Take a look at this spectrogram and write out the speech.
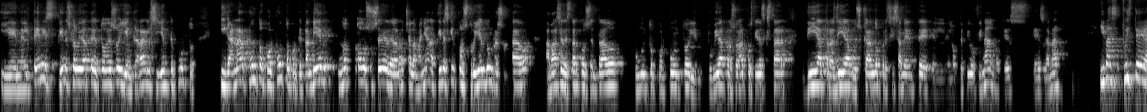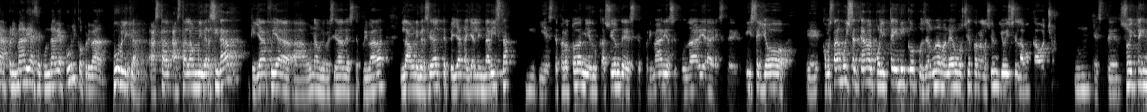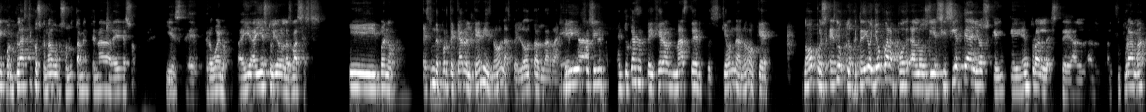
Y en el tenis tienes que olvidarte de todo eso y encarar el siguiente punto. y ganar punto por punto, porque también no todo sucede de la noche a la mañana. Tienes que ir construyendo un resultado a base de estar concentrado punto por punto y en tu vida personal pues tienes que estar día tras día buscando precisamente el, objetivo final, lo que es, que es ganar. ¿Ibas, ¿Fuiste a primaria, secundaria, pública o privada? Pública, hasta, hasta la universidad, que ya fui a, una universidad este, privada, la Universidad del Tepeyac, allá en Lindavista, y este, pero toda mi educación de este, primaria, secundaria, este, hice yo, eh, como estaba muy cercano al Politécnico, pues de alguna manera hubo cierta relación, yo hice la Boca 8, este, soy técnico en plásticos, que no hago absolutamente nada de eso, y este, pero bueno, ahí, ahí estuvieron las bases. Y bueno, es un deporte caro el tenis, ¿no? Las pelotas, la raqueta. Sí, sí, sí. En tu casa te dijeron, Master, pues, ¿qué onda, no? ¿O qué? No, pues es lo, que te digo, yo para poder, a los 17 años que, entro al, este, al, al, Futurama,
